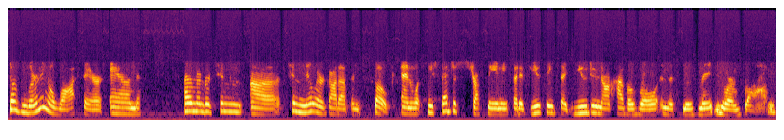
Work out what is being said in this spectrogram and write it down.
so I was learning a lot there. And I remember Tim uh, Tim Miller got up and spoke, and what he said just struck me. And he said, "If you think that you do not have a role in this movement, you are wrong."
